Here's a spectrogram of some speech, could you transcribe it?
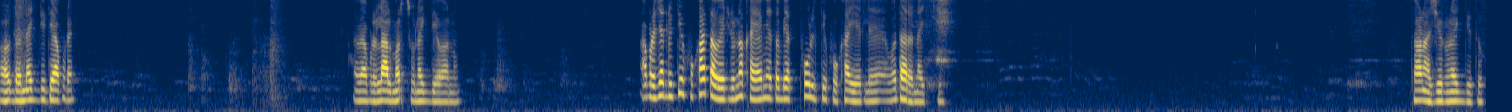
હળદર નાખી દીધી આપણે. હવે આપણે લાલ મરચું નાખી દેવાનું. આપણે જેટલું તીખું ખાતા હોય એટલું ન ખાય. અમે તો બે ફૂલ તીખું ખાઈએ એટલે વધારે નાખીએ. ધાણા જીરું નાખી દીધું.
